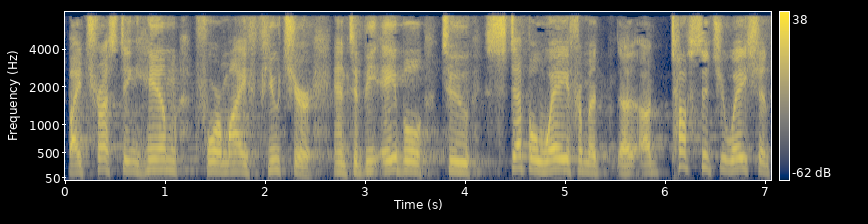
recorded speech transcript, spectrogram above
by trusting Him for my future, and to be able to step away from a, a, a, tough situation,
